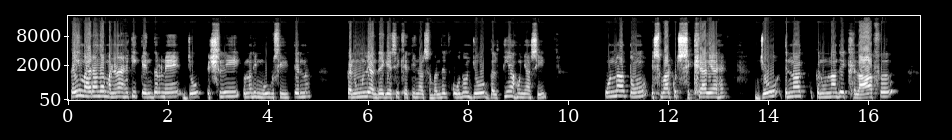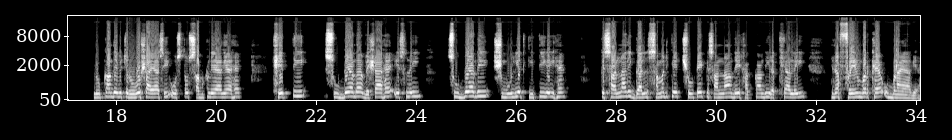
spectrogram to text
ਕਈ ਮਾਹਿਰਾਂ ਦਾ ਮੰਨਣਾ ਹੈ ਕਿ ਕੇਂਦਰ ਨੇ ਜੋ ਪਿਛਲੀ ਉਹਨਾਂ ਦੀ ਮੂਵ ਸੀ, ਤਿੰਨ ਕਾਨੂੰਨ ਲਿਆਂਦੇ ਗਏ ਸੀ ਖੇਤੀ ਨਾਲ ਸੰਬੰਧਿਤ, ਉਦੋਂ ਜੋ ਗਲਤੀਆਂ ਹੋਈਆਂ ਸੀ, ਉਹਨਾਂ ਤੋਂ ਇਸ ਵਾਰ ਕੁਝ ਸਿੱਖਿਆ ਗਿਆ ਹੈ, ਜੋ ਤਿੰਨਾਂ ਕਾਨੂੰਨਾਂ ਦੇ ਖਿਲਾਫ ਲੋਕਾਂ ਦੇ ਵਿੱਚ ਰੋਸ਼ ਆਇਆ ਸੀ, ਉਸ ਤੋਂ ਸਬਕ ਲਿਆ ਗਿਆ ਹੈ। ਖੇਤੀ ਸੂਬਿਆਂ ਦਾ ਵਿਸ਼ਾ ਹੈ, ਇਸ ਲਈ ਸੂਬਿਆਂ ਦੀ ਸ਼ਮੂਲੀਅਤ ਕੀਤੀ ਗਈ ਹੈ। ਕਿਸਾਨਾਂ ਦੀ ਗੱਲ ਸਮਝ ਕੇ ਛੋਟੇ ਕਿਸਾਨਾਂ ਦੇ ਹੱਕਾਂ ਦੀ ਰੱਖਿਆ ਲਈ ਜਿਹੜਾ ਫਰੇਮਵਰਕ ਹੈ, ਉਹ ਬਣਾਇਆ ਗਿਆ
